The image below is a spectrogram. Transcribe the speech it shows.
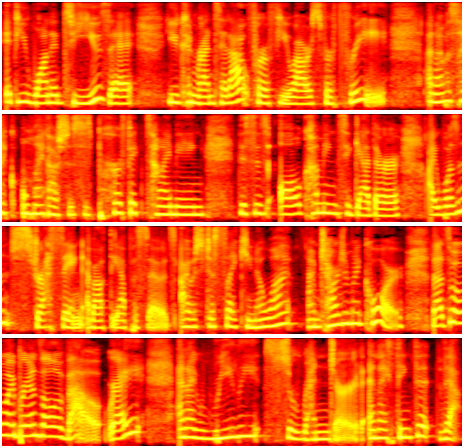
If you wanted to use it, you can rent it out for a few hours for free. And I was like, Oh my gosh, this is perfect timing. This is all coming together. I wasn't stressing about the episodes. I was just like, you know what? I'm charging my core. That's what my brand's all about, right? And I really surrendered. And I think that that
